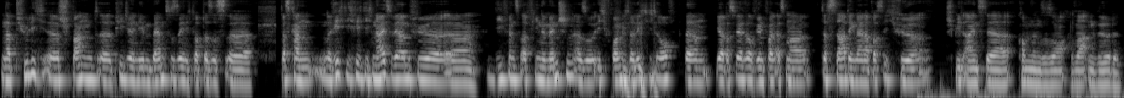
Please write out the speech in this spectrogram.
natürlich äh, spannend, äh, PJ neben Bam zu sehen. Ich glaube, das ist, äh, das kann richtig, richtig nice werden für äh, defense-affine Menschen. Also ich freue mich da richtig drauf. Ähm, ja, das wäre auf jeden Fall erstmal das Starting-Lineup, was ich für Spiel 1 der kommenden Saison erwarten würde.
